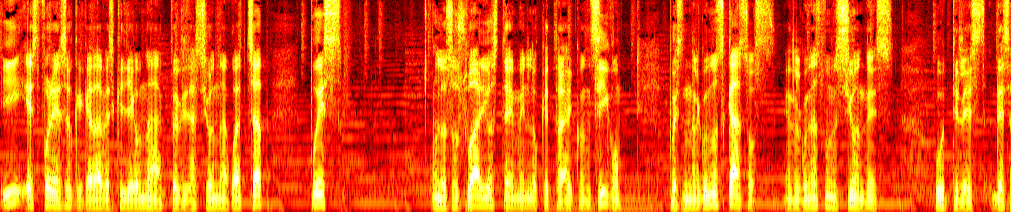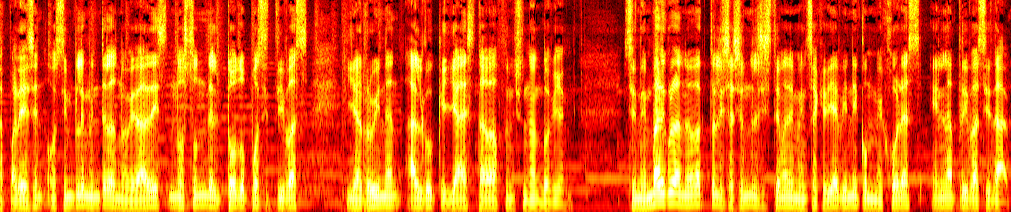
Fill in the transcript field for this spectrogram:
y es por eso que cada vez que llega una actualización a WhatsApp, pues los usuarios temen lo que trae consigo. Pues en algunos casos, en algunas funciones útiles desaparecen o simplemente las novedades no son del todo positivas y arruinan algo que ya estaba funcionando bien. Sin embargo, la nueva actualización del sistema de mensajería viene con mejoras en la privacidad.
